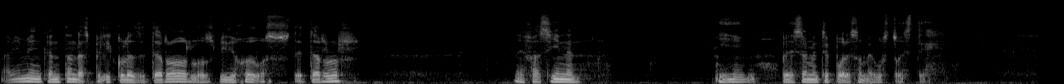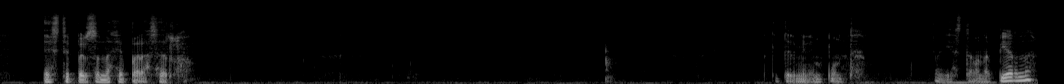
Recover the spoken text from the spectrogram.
A mí me encantan las películas de terror, los videojuegos de terror. Me fascinan. Y precisamente por eso me gustó este este personaje para hacerlo. Que termine en punta. Ahí está una pierna.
